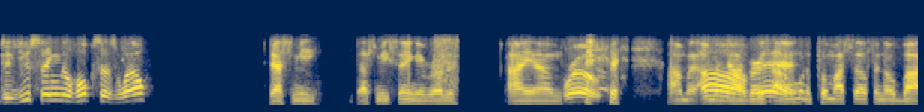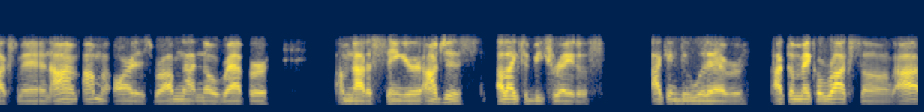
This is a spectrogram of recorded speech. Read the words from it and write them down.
Do you sing the hooks as well? That's me. That's me singing, brother. I am, bro. I'm a, I'm oh, a diverse. Man. I don't want to put myself in no box, man. I'm I'm an artist, bro. I'm not no rapper. I'm not a singer. I just I like to be creative. I can do whatever. I can make a rock song. I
